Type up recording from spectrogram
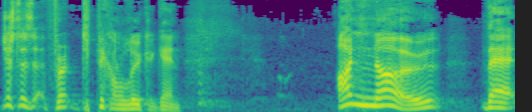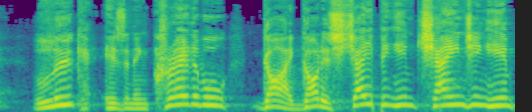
just as for, to pick on Luke again, I know that Luke is an incredible guy. God is shaping him, changing him,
